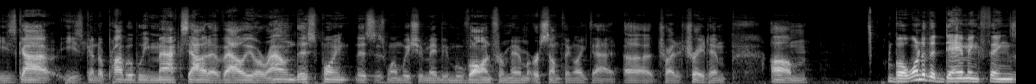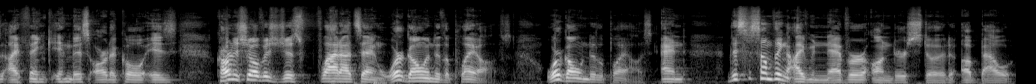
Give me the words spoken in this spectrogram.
he's got he's going to probably max out at value around this point. This is when we should maybe move on from him or something like that. Uh, try to trade him. Um, but one of the damning things I think in this article is Karnisovas just flat out saying we're going to the playoffs. We're going to the playoffs, and this is something I've never understood about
